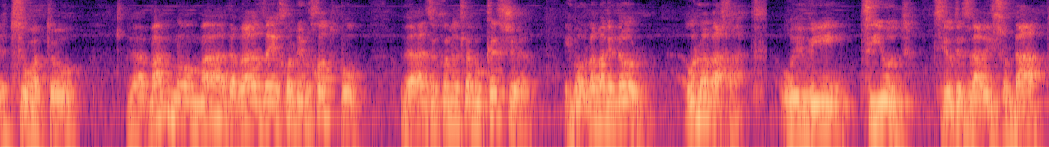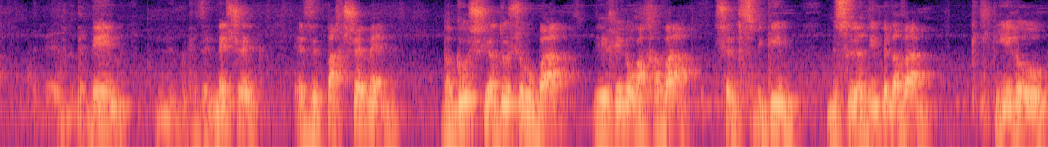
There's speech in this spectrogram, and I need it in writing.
את צורתו, ואמרנו מה הדבר הזה יכול ללחוץ פה, ואז יכול להיות לנו קשר עם העולם הגדול. הוא לא נחת, הוא הביא ציוד, ציוד עזרה ראשונה, בגדים, כזה נשק, איזה פח שמן. בגוש ידעו שהוא בא והכינו רחבה של צמיגים מסוידים בלבן, כאילו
